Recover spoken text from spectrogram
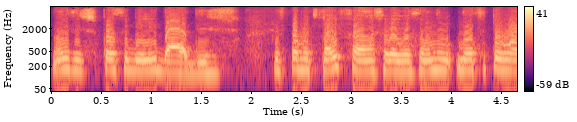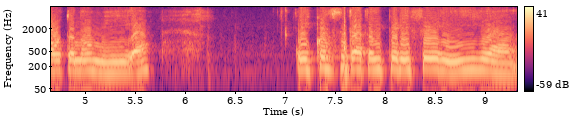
Não existem possibilidades, principalmente na infância, você não, não se tem uma autonomia. E quando se trata de periferia,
